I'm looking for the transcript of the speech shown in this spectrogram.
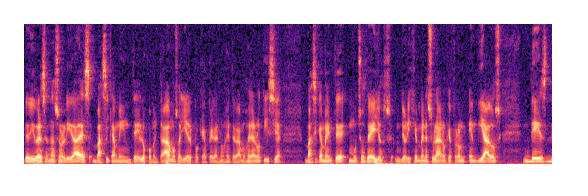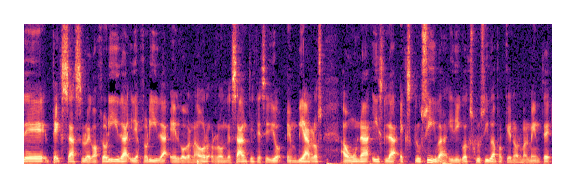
de diversas nacionalidades, básicamente, lo comentábamos ayer porque apenas nos enteramos de la noticia, básicamente muchos de ellos de origen venezolano que fueron enviados desde Texas, luego a Florida, y de Florida el gobernador Ron DeSantis decidió enviarlos a una isla exclusiva, y digo exclusiva porque normalmente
